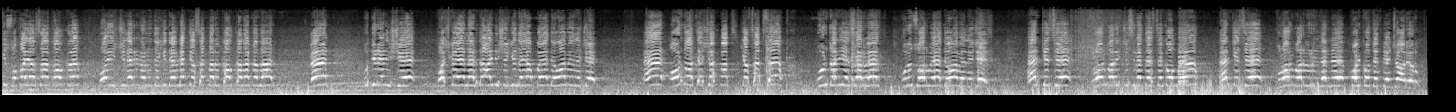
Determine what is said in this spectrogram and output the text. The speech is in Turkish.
Ki sopa yasağı kalkıp o işçilerin önündeki devlet yasakları kalkana kadar ben bu direnişi başka yerlerde aynı şekilde yapmaya devam edeceğim. Eğer orada ateş yakmak yasaksa burada niye serbest? Bunu sormaya devam edeceğiz. Herkesi klormar işçisine destek olmaya, herkesi klormar ürünlerini boykot etmeye çağırıyorum.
